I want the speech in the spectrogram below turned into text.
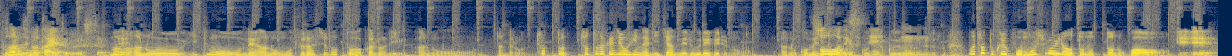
感じのタイトルでしたよね。まあ、あの、いつもね、あの、もうスラッシュドットはかなり、あの、なんだろう、ちょっと、ちょっとだけ上品な2チャンネルレベルの、あの、コメントが結構つくんですけど、まあ、ちょっと結構面白いなと思ったのが、ええ、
